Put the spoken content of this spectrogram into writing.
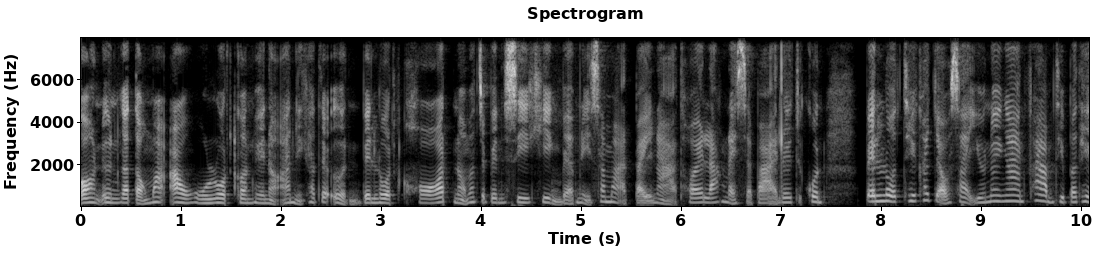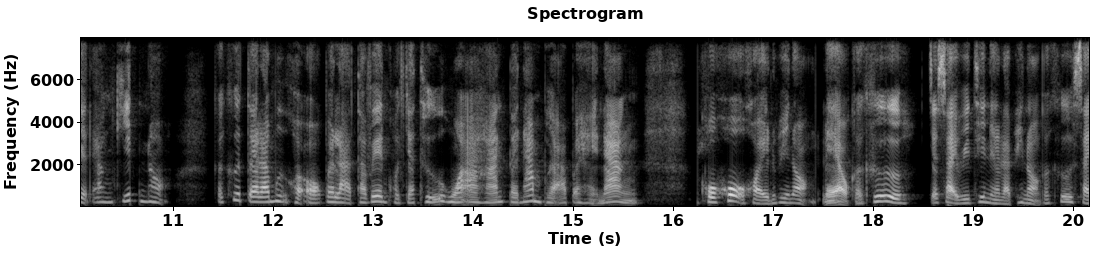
ก่อนอื่นก็ต้องมาเอารถก่อนเพี่เนาะอันนี้เขาจะเอิ่นเป็นรถคอร์สเนาะมันจะเป็นซีคิงแบบนี้สมารถไปหนาถอยหลังได้สบายเลยทุกคนเป็นรถที่เขาเจ้าใส่อยู่ในงานฟาร์มที่ประเทศอังกฤษเนาะก็คือแต่ละมือข่อยออกไปลาดตะเวนข่อยจะถือหัวอาหารไปนํเพื่อเอาไปให้นั่งโคโค่ข่อยนะพี่น้องแล้วก็คือจะใส่วิธีเนี่ยแหละพี่น้องก็คือใส่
